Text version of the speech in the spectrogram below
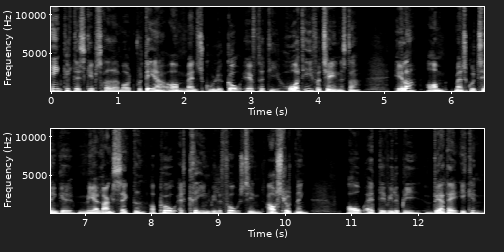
enkelte skibsredder måtte vurdere, om man skulle gå efter de hurtige fortjenester, eller om man skulle tænke mere langsigtet og på, at krigen ville få sin afslutning, og at det ville blive hverdag igen.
